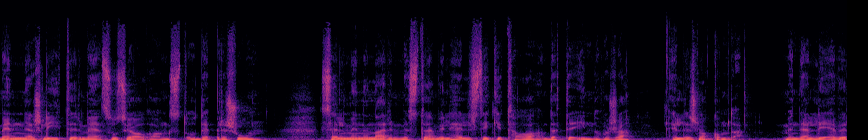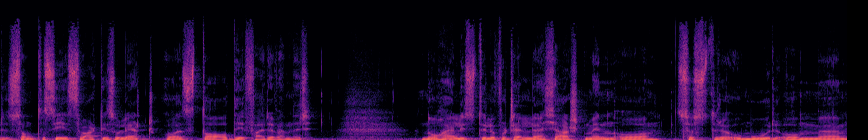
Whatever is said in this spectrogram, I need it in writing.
Men jeg sliter med sosial angst og depresjon. Selv mine nærmeste vil helst ikke ta dette innover seg, eller snakke om det. Men jeg lever sant å si svært isolert og har stadig færre venner. Nå har jeg lyst til å fortelle kjæresten min og søstre og mor om eh,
